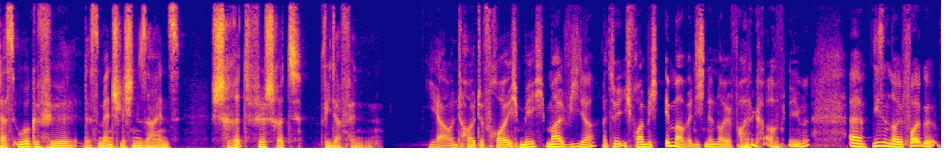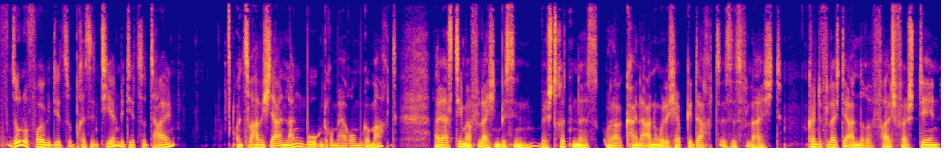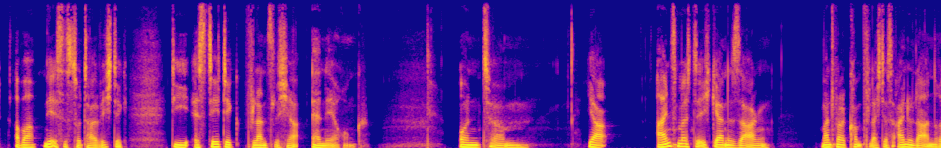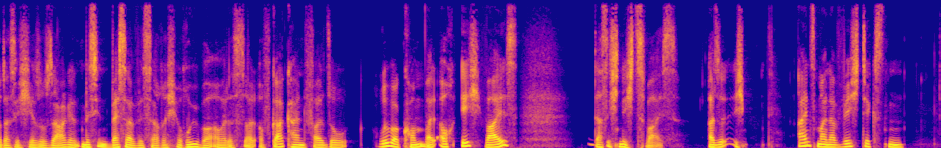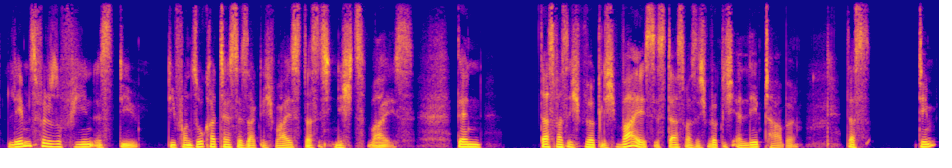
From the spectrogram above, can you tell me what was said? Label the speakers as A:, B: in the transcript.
A: das Urgefühl des menschlichen Seins Schritt für Schritt wiederfinden.
B: Ja, und heute freue ich mich mal wieder. Natürlich, ich freue mich immer, wenn ich eine neue Folge aufnehme. Äh, diese neue Folge, Solo-Folge dir zu präsentieren, mit dir zu teilen. Und zwar habe ich da einen langen Bogen drumherum gemacht, weil das Thema vielleicht ein bisschen bestritten ist oder keine Ahnung, oder ich habe gedacht, es ist vielleicht, könnte vielleicht der andere falsch verstehen. Aber mir ist es total wichtig, die Ästhetik pflanzlicher Ernährung. Und ähm, ja, eins möchte ich gerne sagen. Manchmal kommt vielleicht das eine oder andere, das ich hier so sage, ein bisschen besserwisserig rüber, aber das soll auf gar keinen Fall so rüberkommen, weil auch ich weiß, dass ich nichts weiß. Also ich, eins meiner wichtigsten Lebensphilosophien ist die, die von Sokrates, der sagt, ich weiß, dass ich nichts weiß. Denn das, was ich wirklich weiß, ist das, was ich wirklich erlebt habe. Das, dem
